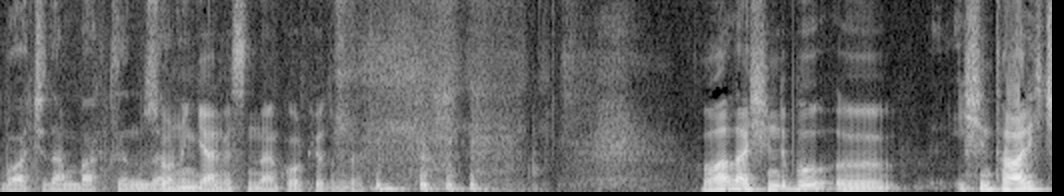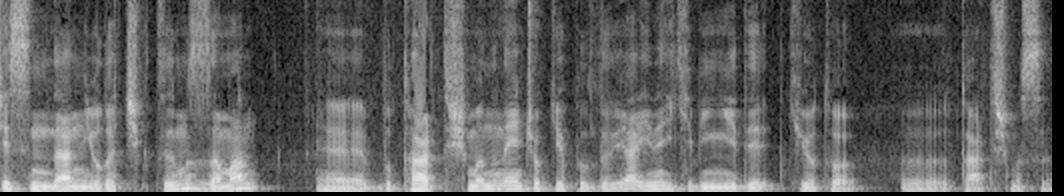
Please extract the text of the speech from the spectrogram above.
Bu açıdan baktığında... Bu sorunun gelmesinden korkuyordum zaten. Valla şimdi bu e, işin tarihçesinden yola çıktığımız zaman e, bu tartışmanın en çok yapıldığı yer yine 2007 Kyoto e, tartışması.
